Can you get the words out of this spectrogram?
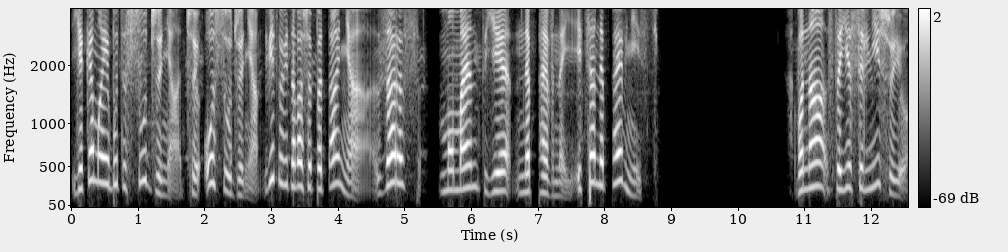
Яке має бути судження чи осудження? Відповідь на ваше питання зараз момент є непевний, і ця непевність вона стає сильнішою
